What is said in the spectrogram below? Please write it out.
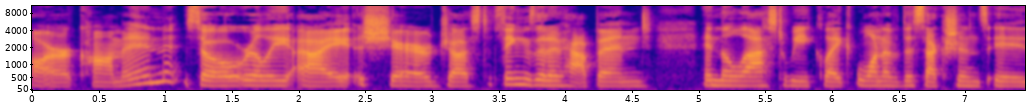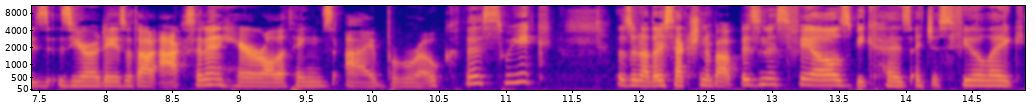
are common. So, really, I share just things that have happened in the last week. Like, one of the sections is Zero Days Without Accident. Here are all the things I broke this week. There's another section about business fails because I just feel like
